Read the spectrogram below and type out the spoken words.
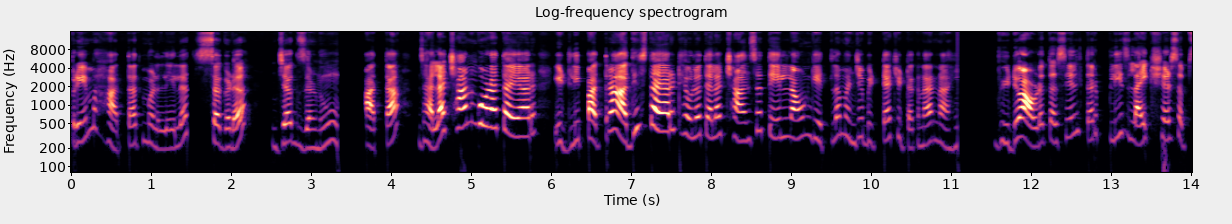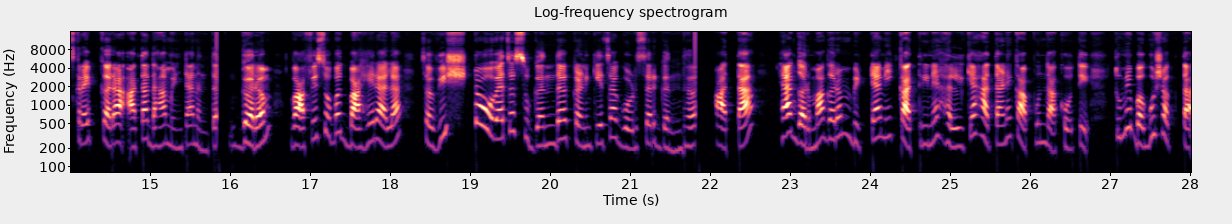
प्रेम हातात मळलेलं सगळं जग जणू. आता झाला छान गोळा तयार. इडली पात्र आधीच तयार ठेवलं. त्याला छानसं तेल लावून घेतलं म्हणजे बिट्ट्या चिटकणार नाही. व्हिडिओ आवडत असेल तर प्लीज लाईक शेअर सबस्क्राईब करा. आता दहा मिनिटानंतर गरम वाफेसोबत बाहेर आला चविष्ट ओव्याचा सुगंध कणकेचा गोडसर गंध. आता ह्या गरमागरम बिट्ट्या मी कात्रीने हलक्या हाताने कापून दाखवते. तुम्ही बघू शकता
